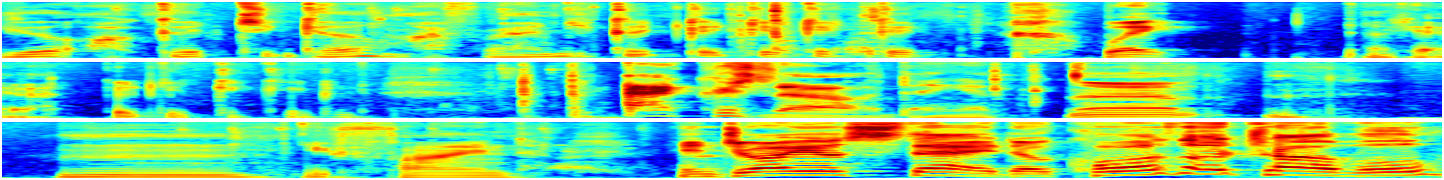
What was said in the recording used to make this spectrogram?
You are good to go, my friend. You good, good, good, good, good. Wait. Okay, good, good, good, good, good. Accuracy. Oh, dang it. Um, hmm, you're fine. Enjoy your stay. Don't cause no trouble.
